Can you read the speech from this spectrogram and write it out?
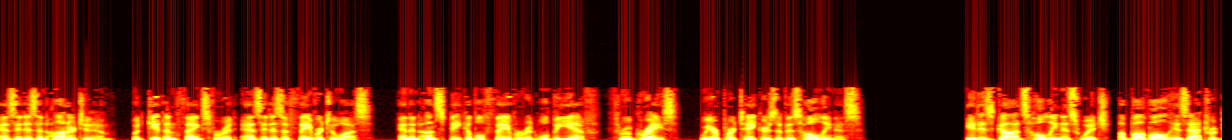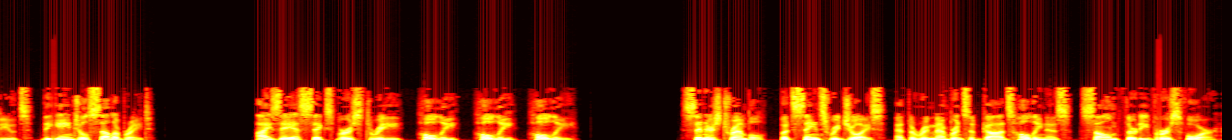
as it is an honor to Him, but give Him thanks for it as it is a favor to us, and an unspeakable favor it will be if, through grace, we are partakers of His holiness. It is God's holiness which, above all His attributes, the angels celebrate. Isaiah 6 verse 3 Holy, holy, holy. Sinners tremble, but saints rejoice, at the remembrance of God's holiness. Psalm 30 verse 4.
